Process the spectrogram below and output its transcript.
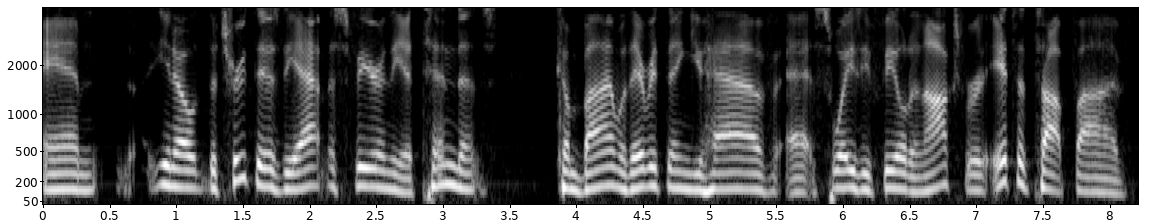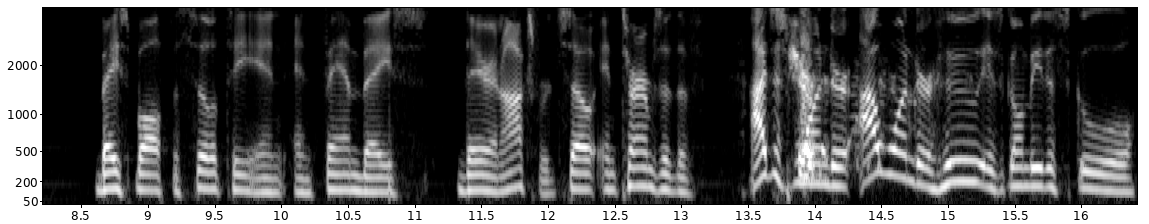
And, you know, the truth is the atmosphere and the attendance combined with everything you have at Swayze Field in Oxford, it's a top five baseball facility and, and fan base there in Oxford. So, in terms of the, I just Sure. wonder, I wonder who is going to be the school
